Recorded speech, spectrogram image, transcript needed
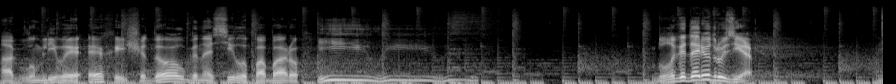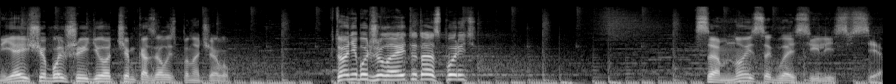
А глумливое эхо еще долго носило по бару. «Ил, ил, ил». «Благодарю, друзья! Я еще больше идиот, чем казалось поначалу. Кто-нибудь желает это оспорить?» Со мной согласились все.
